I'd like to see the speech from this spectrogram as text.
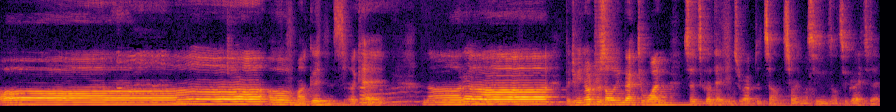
ah, oh my goodness. Okay. Nada. But we're not resolving back to one, so it's got that interrupted sound. Sorry, my singing's not so great today.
